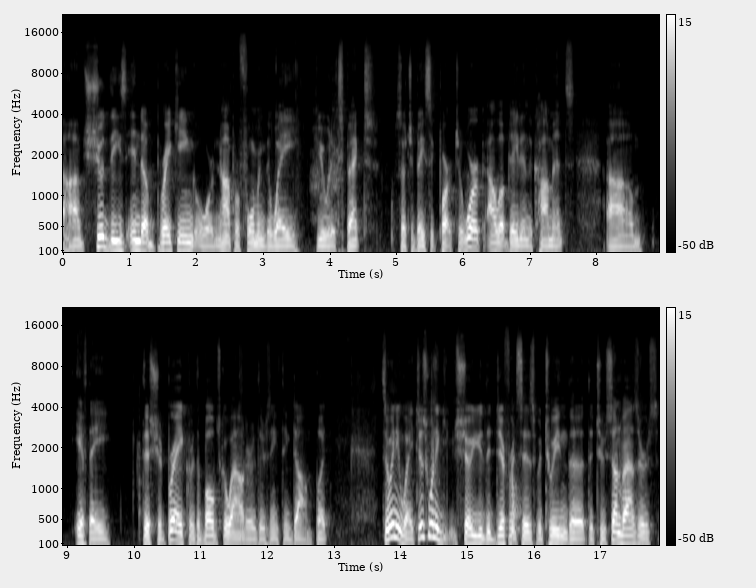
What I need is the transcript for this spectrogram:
Uh, should these end up breaking or not performing the way you would expect such a basic part to work, I'll update in the comments um, if they this should break or the bulbs go out or there's anything dumb. But so anyway, just want to show you the differences between the, the two sun visors.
